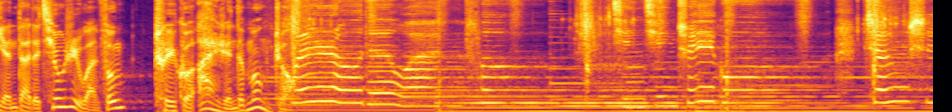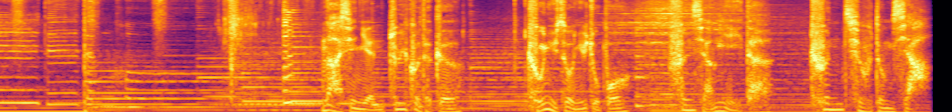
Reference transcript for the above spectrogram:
年代的秋日晚风，吹过爱人的梦中。温柔的晚风，轻轻吹过城市的灯火。那些年追过的歌，处女座女主播分享你的春秋冬夏。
